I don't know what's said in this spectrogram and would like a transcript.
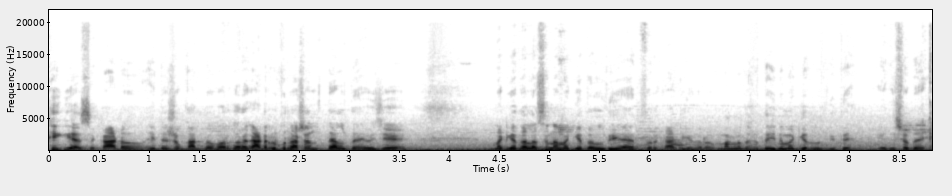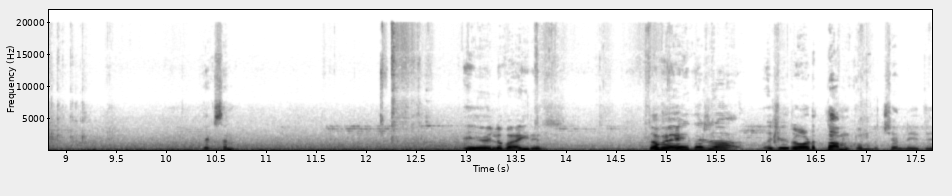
ঠিকই আছে, কাঠও এই দেশেও কাঠ ব্যবহার করে, কাঠের উপর আসলে তেল দেয়, ওই যে মাটিয়া তেল আছে না মাটিয়া তেল দিয়ে এরপরে কাঠ ইয়ে করো বাংলাদেশে দেয় না মাটিয়া তেল দিতে, এই দেশে দেয়। দেখছেন? এই হইল বাইরের। তবে এই দেশে ওই যে রডের দাম কম, বুঝছেন? এই যে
